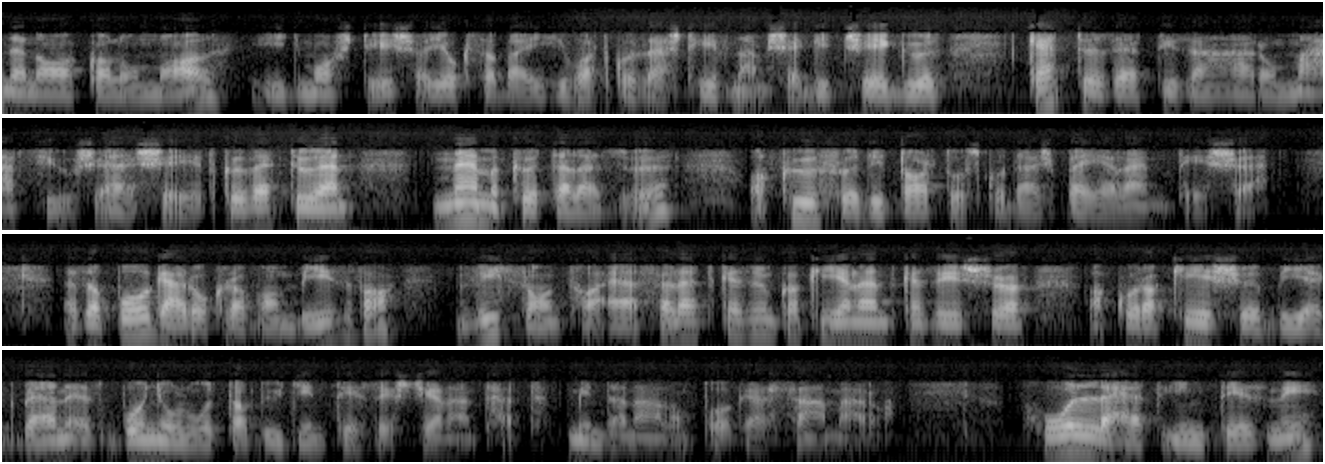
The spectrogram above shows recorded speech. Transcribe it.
minden alkalommal, így most is a jogszabályi hivatkozást hívnám segítségül, 2013. március 1-ét követően nem kötelező a külföldi tartózkodás bejelentése. Ez a polgárokra van bízva, viszont ha elfeledkezünk a kijelentkezésről, akkor a későbbiekben ez bonyolultabb ügyintézést jelenthet minden állampolgár számára. Hol lehet intézni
